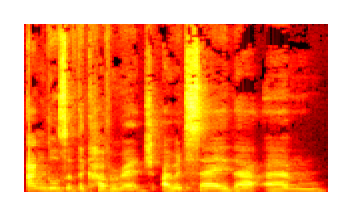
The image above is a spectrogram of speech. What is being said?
angles of the coverage, I would say that um,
